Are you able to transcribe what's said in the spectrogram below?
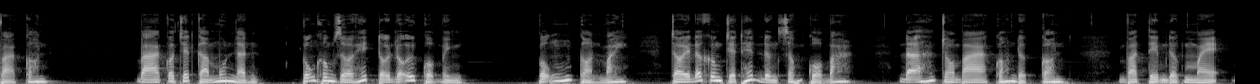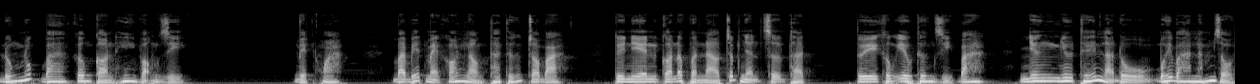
và con. Bà có chết cả muôn lần, cũng không rửa hết tội lỗi của mình. Cũng còn may, trời đã không triệt hết đường sống của ba, đã cho ba có được con, và tìm được mẹ đúng lúc ba không còn hy vọng gì. Việt Hoa, ba biết mẹ khó lòng tha thứ cho ba, tuy nhiên con đã phần nào chấp nhận sự thật. Tuy không yêu thương gì ba, nhưng như thế là đủ với ba lắm rồi.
